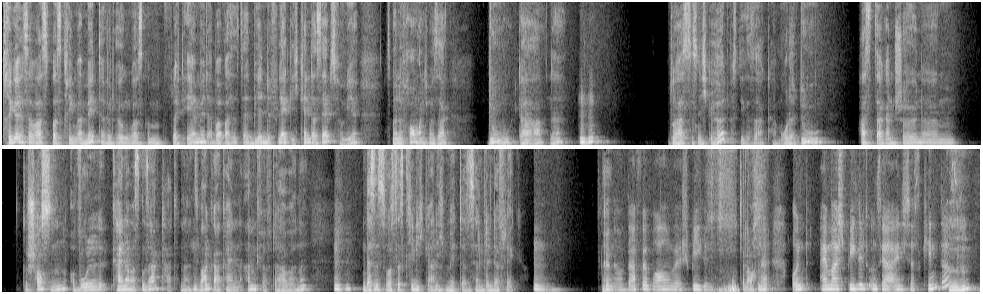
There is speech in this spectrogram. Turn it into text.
Trigger ist ja was, was kriegen wir mit, da wird irgendwas vielleicht eher mit, aber was ist der blinde Fleck? Ich kenne das selbst von mir, dass meine Frau manchmal sagt, du da, ne, Mhm. du hast es nicht gehört, was die gesagt haben. Oder du hast da ganz schön ähm, geschossen, obwohl keiner was gesagt hat. Ne? Es Mhm. war gar kein Angriff da, aber ne? Mhm. Und das ist sowas, das kriege ich gar nicht mit. Das ist ein blinder Fleck. Mhm. Ja. Genau, dafür brauchen wir Spiegel. Genau. Ne? Und einmal spiegelt uns ja eigentlich das Kind das. Mhm.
